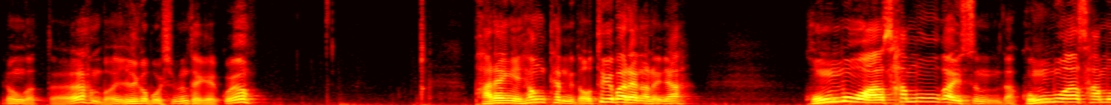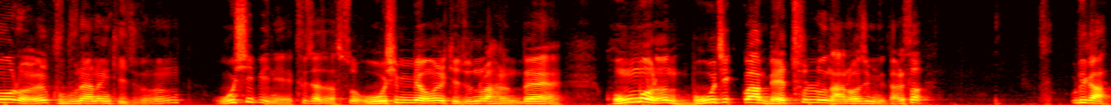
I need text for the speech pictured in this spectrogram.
이런 것들 한번 읽어 보시면 되겠고요. 발행의 형태입니다. 어떻게 발행하느냐? 공모와 사모가 있습니다. 공모와 사모를 구분하는 기준은 50인이에요. 투자자 수 50명을 기준으로 하는데 공모는 모집과 매출로 나눠집니다. 그래서 우리가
